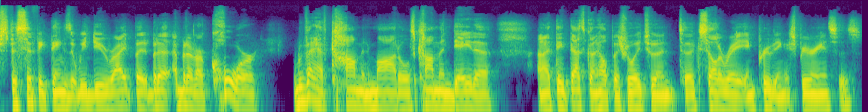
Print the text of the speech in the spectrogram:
specific things that we do, right? But but but at our core, we've got to have common models, common data and I think that's going to help us really to, to accelerate improving experiences.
